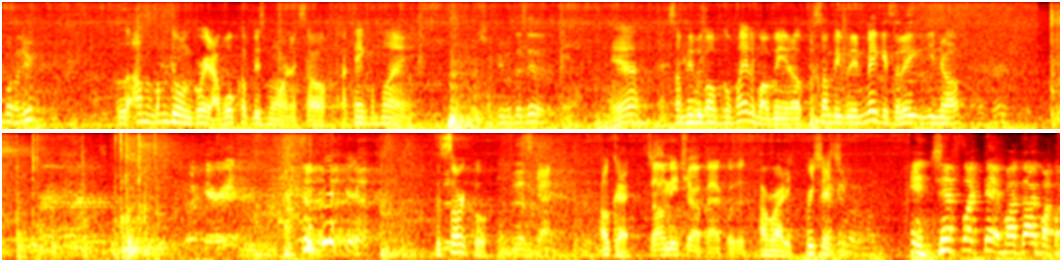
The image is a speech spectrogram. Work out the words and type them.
What are you? Look, I'm, I'm doing great. I woke up this morning, so I can't complain. There's some people that did it. Yeah, and some people gonna complain about being up, but some people didn't make it, so they, you know. You want carry? The circle. This guy. Okay. So I'll meet you out back with it. Alrighty, appreciate you. And just like that, my guy about to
